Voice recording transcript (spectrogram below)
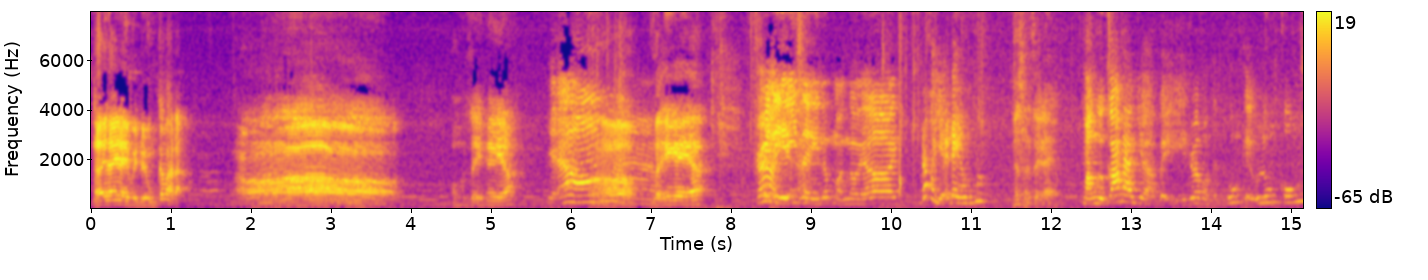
Đây đây đây mình đúng các bạn ạ. Ồ Ồ, dễ ghê á. Dạ không? Ồ, dễ ghê á. Rất là dễ easy luôn mọi người ơi. Rất là dễ đeo đúng không? Rất là dễ đeo. Mọi người có bao giờ bị rơi vào tình huống kiểu luống cuốn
